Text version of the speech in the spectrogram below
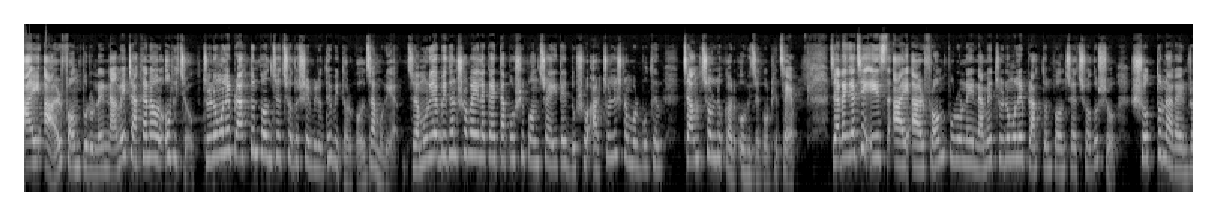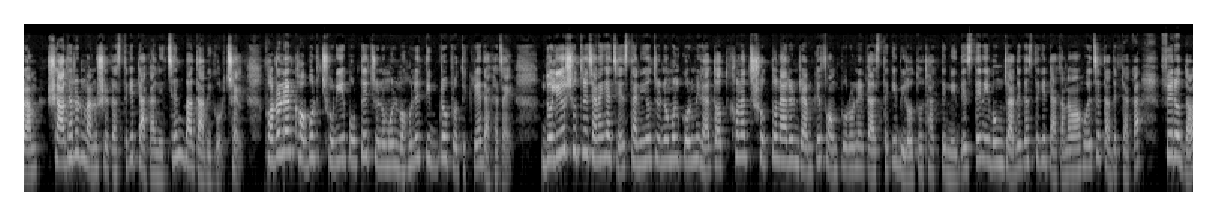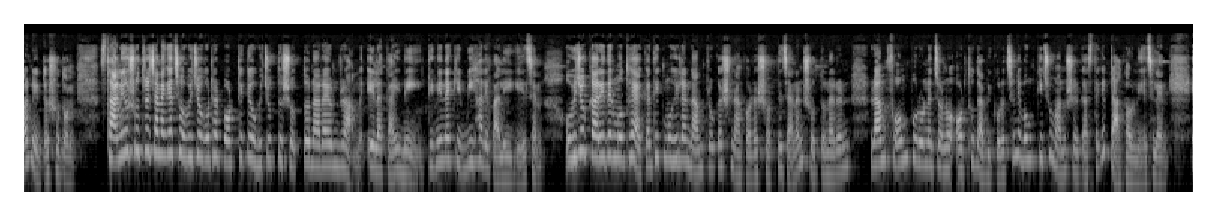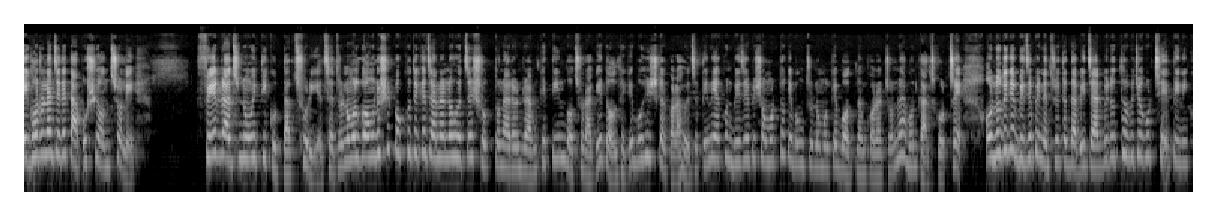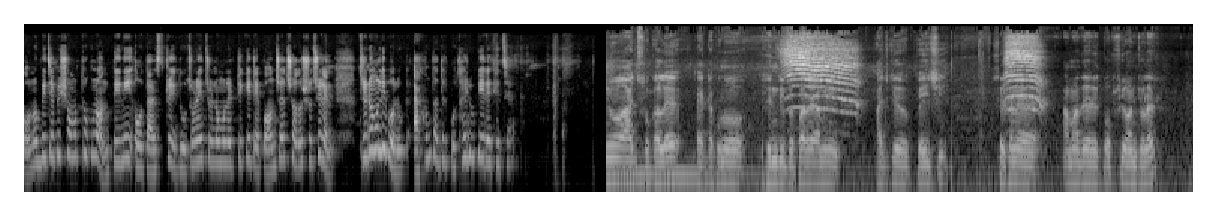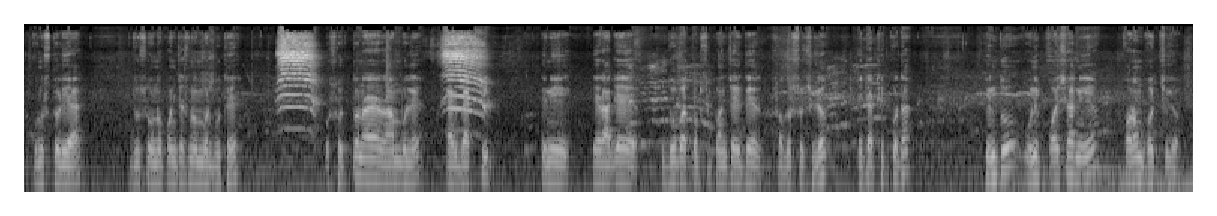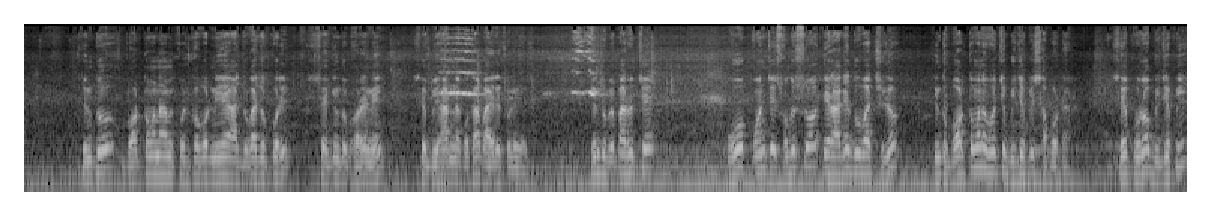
SIR form পূরণের নামে টাকা নেওয়ার অভিযোগ। তৃণমূলের প্রাক্তন পঞ্চায়েত সদস্যের বিরুদ্ধে বিতর্ক। জামুরিয়া। জামুরিয়া বিধানসভা এলাকায় তাপসী পঞ্চায়েতের দুশো আটচল্লিশ নম্বর বুথে চাঞ্চল্যকর অভিযোগ উঠেছে। জানা গেছে এস এসআইআর ফর্ম পূরণের নামে তৃণমূলের প্রাক্তন পঞ্চায়েত সদস্য সত্যনারায়ণ রাম সাধারণ মানুষের কাছ থেকে টাকা নিচ্ছেন বা দাবি করছেন। ঘটনার খবর ছড়িয়ে পড়তে তৃণমূল মহলে তীব্র প্রতিক্রিয়া দেখা যায়। দলীয় সূত্রে জানা গেছে, স্থানীয় তৃণমূল কর্মীরা তৎক্ষণাৎ সত্যনারায়ণ রামকে ফর্ম পূরণের কাছ থেকে বিরত থাকতে নির্দেশ দেন এবং যাদের কাছ থেকে টাকা নেওয়া হয়েছে তাদের টাকা ফেরত দেওয়ার নির্দেশও দেন স্থানীয় সূত্রে জানা গেছে, অভিযোগ ওঠার পর থেকে অভিযুক্ত সত্যনারায়ণ রাম এলাকায় নেই। তিনি নাকি বিহারে পালিয়ে গিয়েছেন। অভিযোগকারীদের মধ্যে একাধিক মহিলার নাম প্রকাশ না করার শর্তে জানান সত্যনারায়ণ রাম ফর্ম পূরণের জন্য অর্থ দাবি করেছেন এবং কিছু মানুষের কাছ থেকে টাকাও নিয়েছিলেন। এই ঘটনার জেরে তাপসী অঞ্চলে ফের রাজনৈতিক উত্তাপ ছড়িয়েছে। তৃণমূল কংগ্রেসের পক্ষ থেকে জানানো হয়েছে, সত্যনারায়ণ রামকে তিন বছর আগে দল থেকে বহিষ্কার করা হয়েছে। তিনি এখন বিজেপি সমর্থক এবং তৃণমূলকে বদনাম করার জন্য এমন কাজ করছে। অন্যদিকে বিজেপি নেতৃত্বের দাবি, যার বিরুদ্ধে অভিযোগ উঠছে, তিনি কোনো বিজেপি সমর্থক নন, তিনি ও তার স্ত্রী দুজনেই তৃণমূলের টিকিটে পঞ্চায়েত সদস্য ছিলেন। তৃণমূলই বলুক, এখন তাদের কোথায় লুকিয়ে রেখেছে? আজ সকালে একটা কোনো হিন্দি পেপারে আমি আজকে পেয়েছি। সেখানে আমাদের তপসি অঞ্চলের কুনুস্তরিয়া দুশো উনপঞ্চাশ নম্বর বুথে ও সত্যনারায়ণ রাম বলে এক ব্যক্তি। তিনি এর আগে দুবার তপসি পঞ্চায়েতের সদস্য ছিল, এটা ঠিক কথা। কিন্তু উনি পয়সা নিয়ে ফর্ম ভরছিল। কিন্তু বর্তমানে আমি খবর নিয়ে আজ যোগাযোগ করি, সে কিন্তু ঘরে নেই, সে বিহার না কোথাও বাইরে চলে গেছে। কিন্তু ব্যাপার হচ্ছে, ও পঞ্চায়েত সদস্য এর আগে দুবার ছিল, কিন্তু বর্তমানে হচ্ছে বিজেপির সাপোর্টার। সে পুরো বিজেপি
